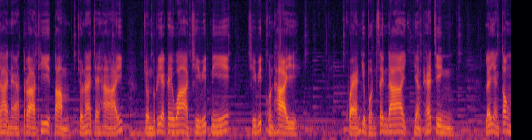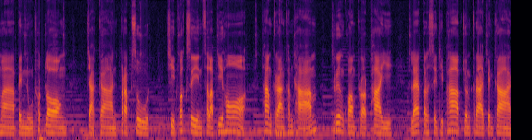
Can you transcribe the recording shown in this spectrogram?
ได้ในอัตราที่ต่ำจนน่าใจหาย จนเรียกได้ว่าชีวิตนี้ ชีวิตคนไทย แขวนอยู่บนเส้นได้อย่างแท้จริง และยังต้องมาเป็นหนูทดลอง จากการปรับสูตร ฉีดวัคซีนสลับยี่ห้อ ท่ามกลางคำถาม เรื่องความปลอดภัย และประสิทธิภาพจนกลายเป็นการ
